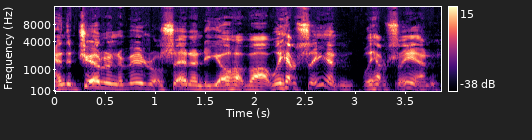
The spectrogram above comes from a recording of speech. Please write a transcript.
And the children of Israel said unto Jehovah, We have sinned, we have sinned.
